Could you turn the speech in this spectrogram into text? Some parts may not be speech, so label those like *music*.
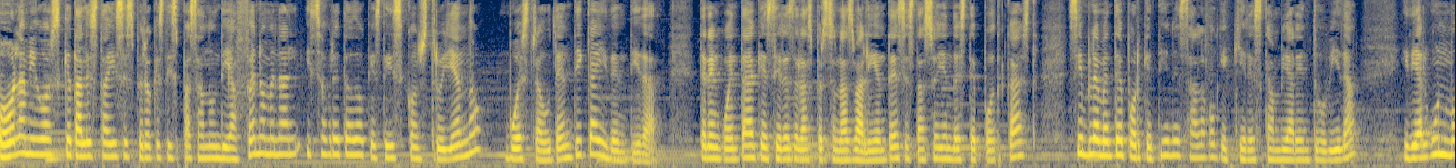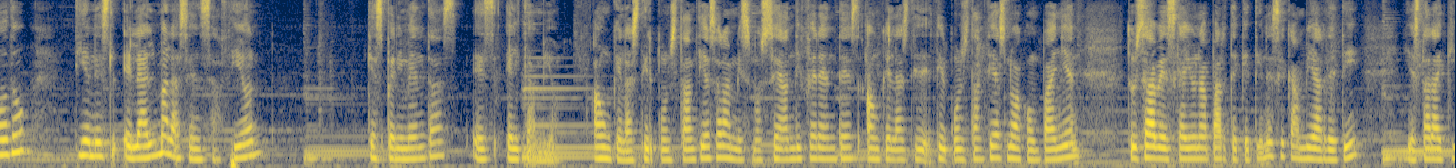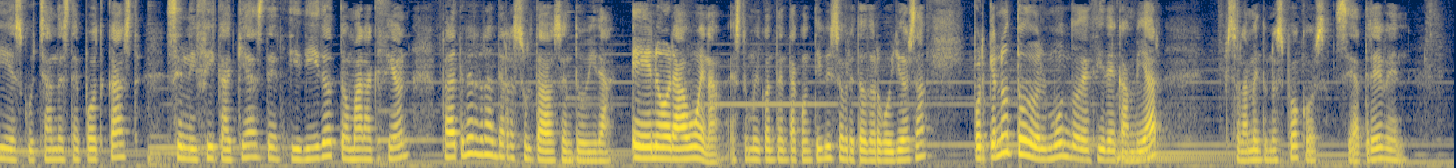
Hola amigos, ¿qué tal estáis? Espero que estéis pasando un día fenomenal y sobre todo que estéis construyendo vuestra auténtica identidad. Ten en cuenta que si eres de las personas valientes, estás oyendo este podcast simplemente porque tienes algo que quieres cambiar en tu vida y de algún modo tienes el alma, la sensación que experimentas es el cambio. Aunque las circunstancias ahora mismo sean diferentes, aunque las circunstancias no acompañen, tú sabes que hay una parte que tienes que cambiar de ti y estar aquí escuchando este podcast significa que has decidido tomar acción para tener grandes resultados en tu vida. Enhorabuena, estoy muy contenta contigo y sobre todo orgullosa porque no todo el mundo decide cambiar, solamente unos pocos se atreven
